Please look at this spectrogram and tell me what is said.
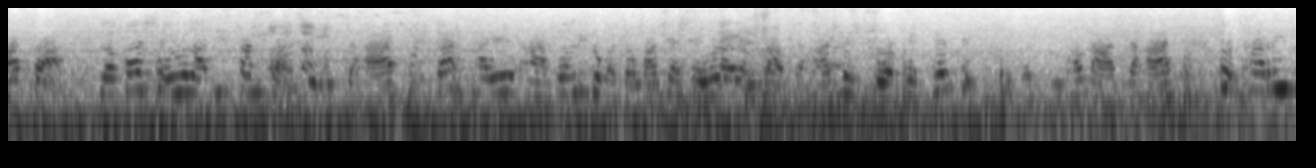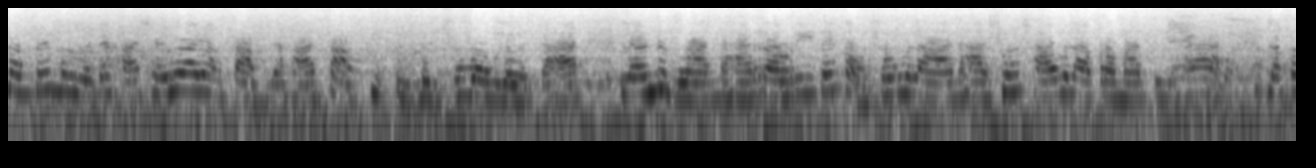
มากกว่า แล้วก็ใช้เวลาที่สั้นกว่าเองนะคะ การใช้อ่าเครื่องรีดนมอัตโนมัติเนี่ยใช้เวลาอย่างต่ำนะคะหนึ่งตัวเพียงแค่70นาทีเท่านั้นนะคะ ส่วนถ้ารีดนมด้วยมือนะคะ ใช้เวลาอย่างต่ำนะคะ30ถึง1ชั่วโมงเลยนะคะ แล้ว1วันนะคะ เรารีดได้2ช่วงเวลานะคะ ช่วงเช้าเวลาประมาณตีห้าแล้วก็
